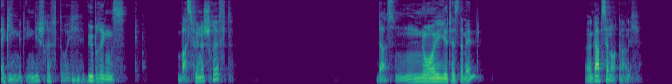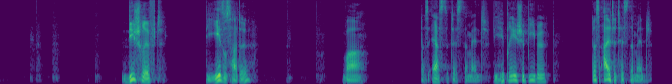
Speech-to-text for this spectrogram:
Er ging mit ihnen die Schrift durch. Übrigens, was für eine Schrift? Das Neue Testament? Äh, Gab es ja noch gar nicht. Die Schrift, die Jesus hatte, war das Erste Testament, die hebräische Bibel, das Alte Testament.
